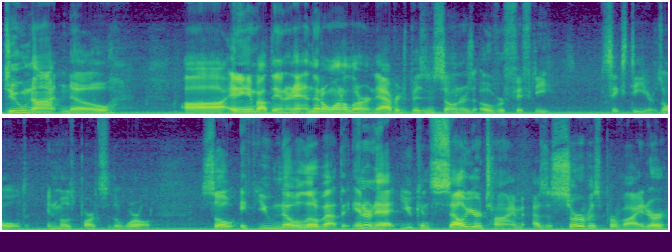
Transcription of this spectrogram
do not know uh, anything about the internet and they don't want to learn. The average business owner is over 50 60 years old in most parts of the world. So if you know a little about the internet, you can sell your time as a service provider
